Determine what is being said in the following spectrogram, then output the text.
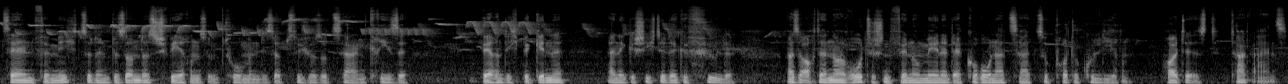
zählen für mich zu den besonders schweren Symptomen dieser psychosozialen Krise, während ich beginne, eine Geschichte der Gefühle also auch der neurotischen Phänomene der Corona-Zeit zu protokollieren. Heute ist Tag 1.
